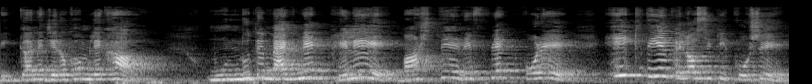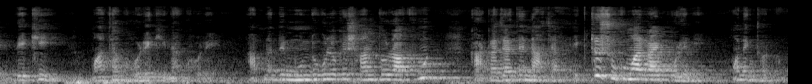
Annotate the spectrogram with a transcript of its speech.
বিজ্ঞানে যেরকম লেখা, মুন্ডুতে ম্যাগনেট ফেলে বাঁশ দিয়ে রিফ্লেক্ট করে, ইট দিয়ে ভেলোসিটি কষে, দেখি মাথা ঘোরে কিনা ঘোরে। আপনাদের মুন্ডুগুলোকে শান্ত রাখুন, কাটা যাতে না যায়। একটু সুকুমার রায় পড়ে নিই অনেক ধন্যবাদ।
